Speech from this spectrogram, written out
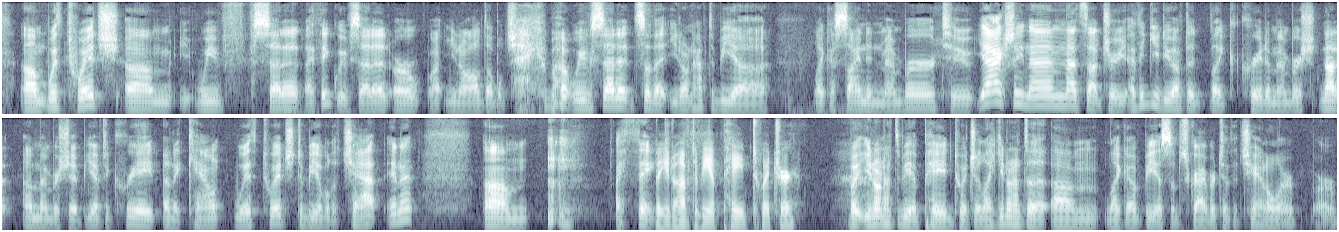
um, with Twitch, um, we've said it. I think we've said it, or uh, you know, I'll double check. But we've said it so that you don't have to be a like a signed in member to. Yeah, actually, nah, that's not true. I think you do have to like create a membership, not a membership. You have to create an account with Twitch to be able to chat in it. Um, I think, But you don't have to be a paid Twitcher. but you don't have to be a paid Twitcher. Like you don't have to um like a, be a subscriber to the channel or or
